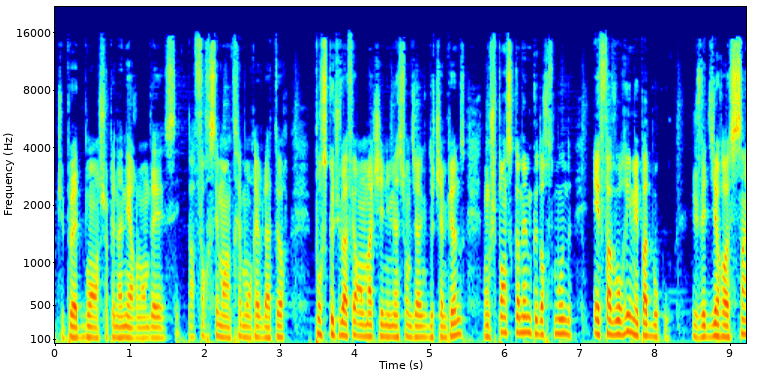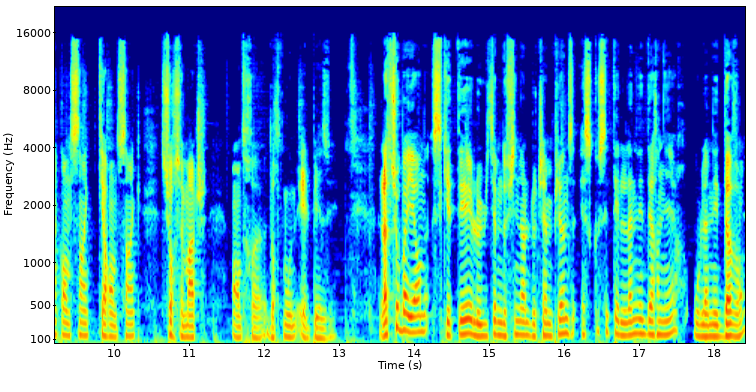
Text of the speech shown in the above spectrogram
Tu peux être bon en championnat néerlandais, c'est pas forcément un très bon révélateur pour ce que tu vas faire en match élimination directe de Champions. Donc je pense quand même que Dortmund est favori, mais pas de beaucoup. Je vais dire 55-45 sur ce match entre Dortmund et le PSV. Lazio Bayern, ce qui était le huitième de finale de Champions, est-ce que c'était l'année dernière ou l'année d'avant?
